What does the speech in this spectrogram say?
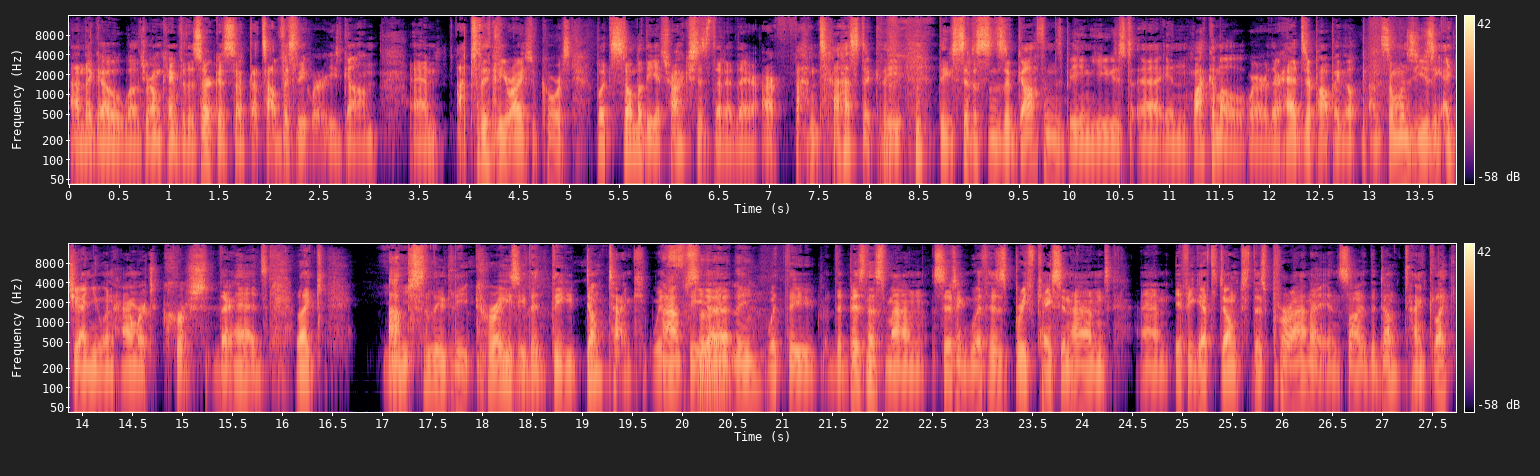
and they go well. Jerome came for the circus, so that's obviously where he's gone. Um, absolutely right, of course. But some of the attractions that are there are fantastic. The the citizens of Gotham's being used uh, in whack a mole, where their heads are popping up, and someone's using a genuine hammer to crush their heads, like. Absolutely crazy. The the dunk tank with Absolutely. the uh, with the the businessman sitting with his briefcase in hand. Um, if he gets dunked, there's piranha inside the dunk tank. Like,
